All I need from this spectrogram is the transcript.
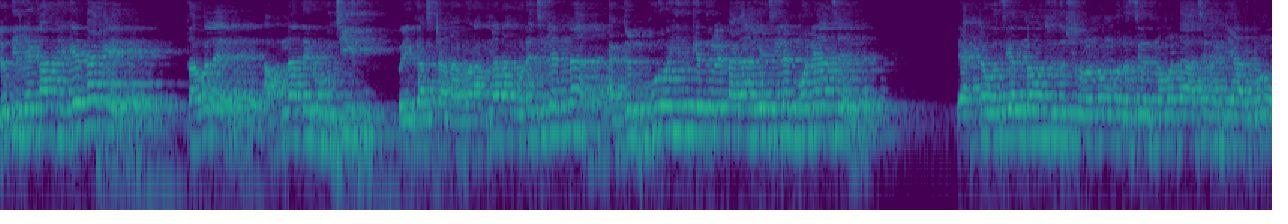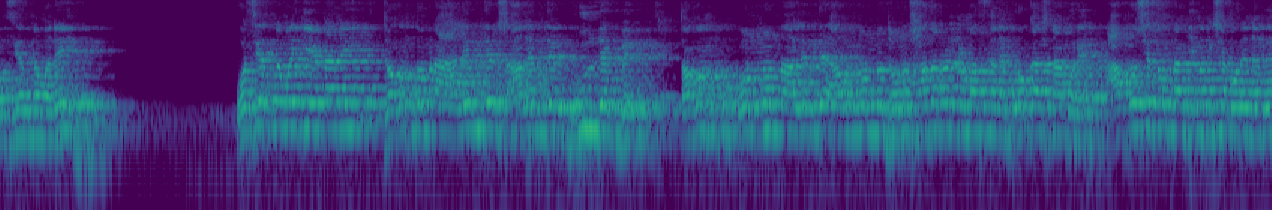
যদি লেখা থেকে থাকে তাহলে আপনাদের উচিত ওই কাজটা না করা। আপনারা করেছিলেন না? একজন পুরোহিতকে তুলে টাকা নিয়েছিলেন, মনে আছে? একটা ওসিয়াতনামা শুধু ষোলো নম্বর ওসিয়াতনামাটা আছে নাকি? আর কোনো ওসিয়াতনামা নেই? ওসিয়াতনামায় কি এটা নেই? যখন তোমরা আলেমদের আলেমদের ভুল দেখবে, তখন অন্য অন্য আলেমদের অন্য অন্য জনসাধারণের মাঝখানে প্রকাশ না করে আপোষে তোমরা মীমাংসা করে নেবে।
